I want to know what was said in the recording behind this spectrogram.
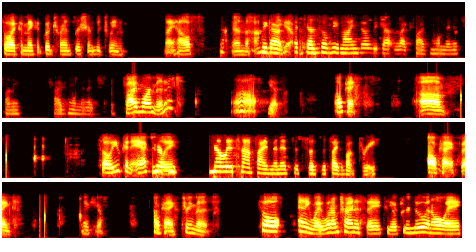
so I could make a good transition between my house and the hospital. We got yeah. a gentle reminder. We got like five more minutes, honey. Five more minutes. five more minutes. Wow. Yes. Okay. Um, so you can actually. No, it's not five minutes. It's it's like about three. Okay, thanks. Thank you. Okay, three minutes. So anyway, what I'm trying to say to you, if you're new in OA, Who's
